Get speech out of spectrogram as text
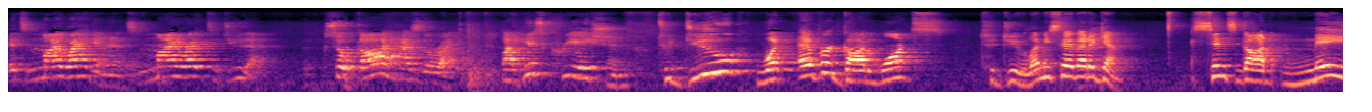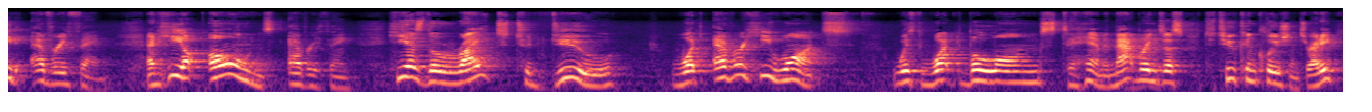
It's my wagon and it's my right to do that. So God has the right, by His creation, to do whatever God wants to do. Let me say that again. Since God made everything and He owns everything, he has the right to do whatever he wants with what belongs to him. And that brings us to two conclusions. Ready?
